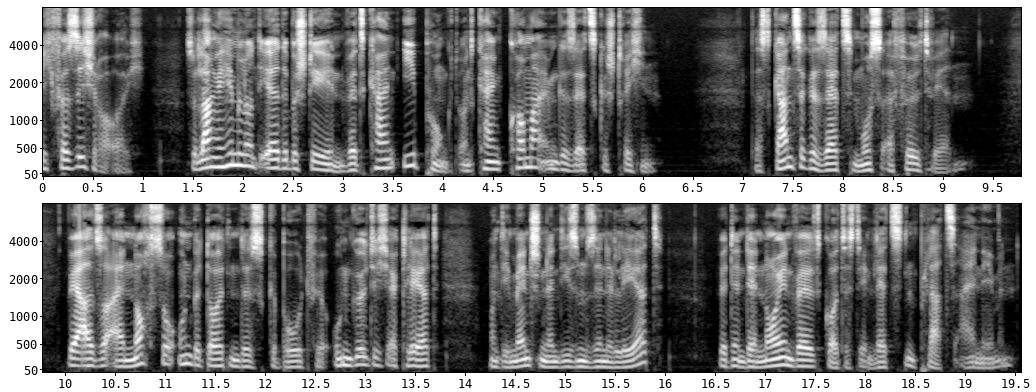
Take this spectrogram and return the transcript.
Ich versichere euch, solange Himmel und Erde bestehen, wird kein I-Punkt und kein Komma im Gesetz gestrichen. Das ganze Gesetz muss erfüllt werden. Wer also ein noch so unbedeutendes Gebot für ungültig erklärt und die Menschen in diesem Sinne lehrt, wird in der neuen Welt Gottes den letzten Platz einnehmen.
